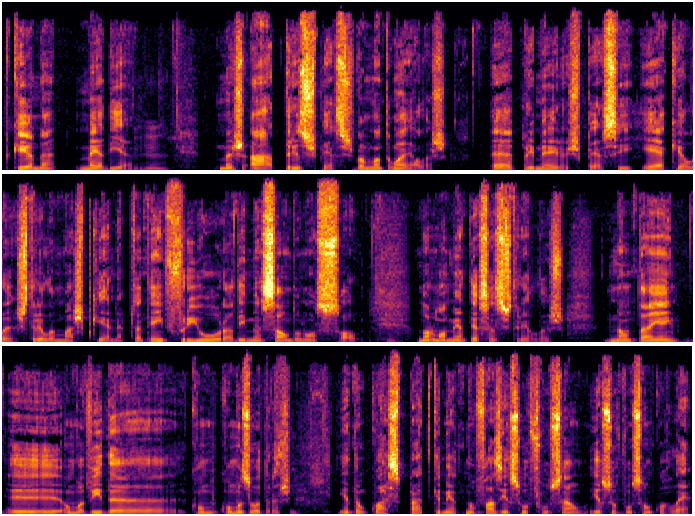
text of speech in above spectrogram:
pequena, média. Uhum. Mas há três espécies, vamos lá então a elas. A primeira espécie é aquela estrela mais pequena, portanto é inferior à dimensão do nosso Sol. Normalmente essas estrelas não têm eh, uma vida como, como as outras. Sim. Então quase praticamente não fazem a sua função. E a sua função qual é?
